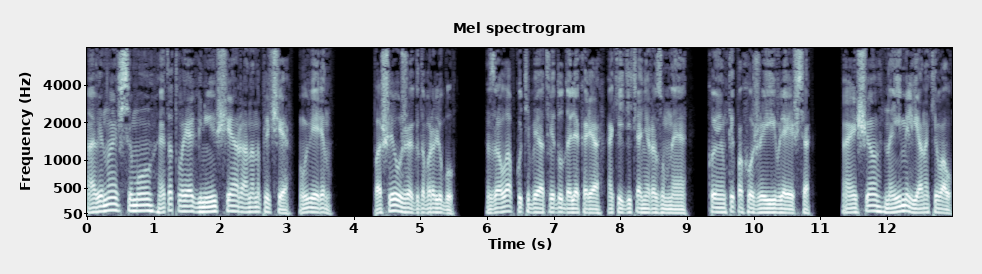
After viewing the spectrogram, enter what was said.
А виной всему это твоя гниющая рана на плече, уверен. Пошли уже к Добролюбу. За лапку тебя отведу до лекаря, аки дитя неразумное, коим ты, похоже, и являешься. А еще на Емельяна кивал.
